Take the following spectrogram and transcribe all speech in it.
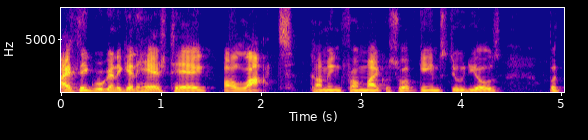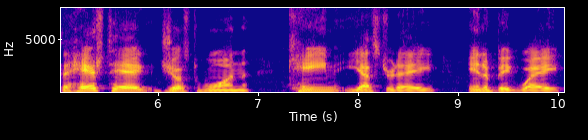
I think we're going to get hashtag a lot coming from Microsoft Game Studios, but the hashtag just one came yesterday in a big way.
